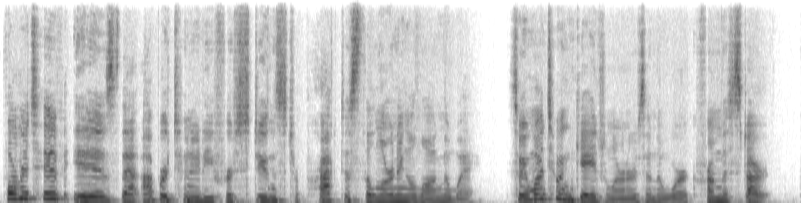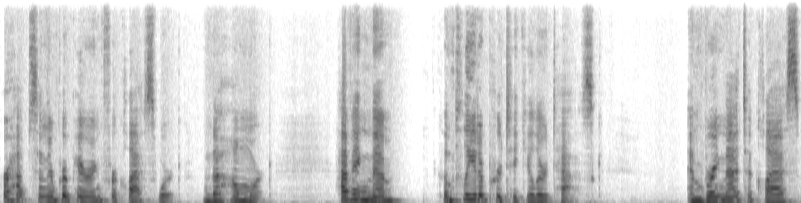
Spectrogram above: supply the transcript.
Formative is that opportunity for students to practice the learning along the way. So we want to engage learners in the work from the start, perhaps in their preparing for classwork, the homework, having them complete a particular task and bring that to class,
